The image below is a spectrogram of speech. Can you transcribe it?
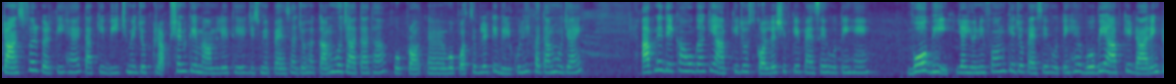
ट्रांसफ़र करती है, ताकि बीच में जो करप्शन के मामले थे, जिसमें पैसा जो है कम हो जाता था, वो वो पॉसिबिलिटी बिल्कुल ही ख़त्म हो जाए। आपने देखा होगा कि आपकी जो स्कॉलरशिप के पैसे होते हैं, वो भी, या यूनिफॉर्म के जो पैसे होते हैं, वो भी आपके डायरेक्ट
